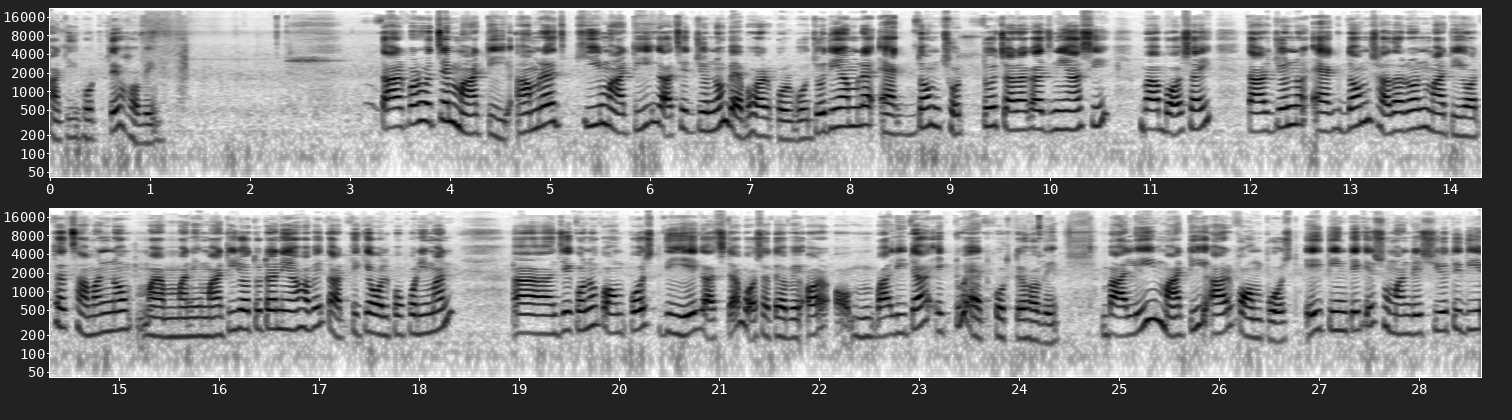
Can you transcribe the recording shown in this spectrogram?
মাটি ভরতে হবে তারপর হচ্ছে মাটি আমরা কি মাটি গাছের জন্য ব্যবহার করব। যদি আমরা একদম ছোট্ট চারা গাছ নিয়ে আসি বা বসাই, তার জন্য একদম সাধারণ মাটি, অর্থাৎ সামান্য মানে মাটি যতটা নেওয়া হবে, তার থেকে অল্প পরিমাণ যে কোনো কম্পোস্ট দিয়ে গাছটা বসাতে হবে। আর বালিটা একটু অ্যাড করতে হবে। বালি, মাটি আর কম্পোস্ট এই তিনটেকে সমান রেশিওতে দিয়ে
